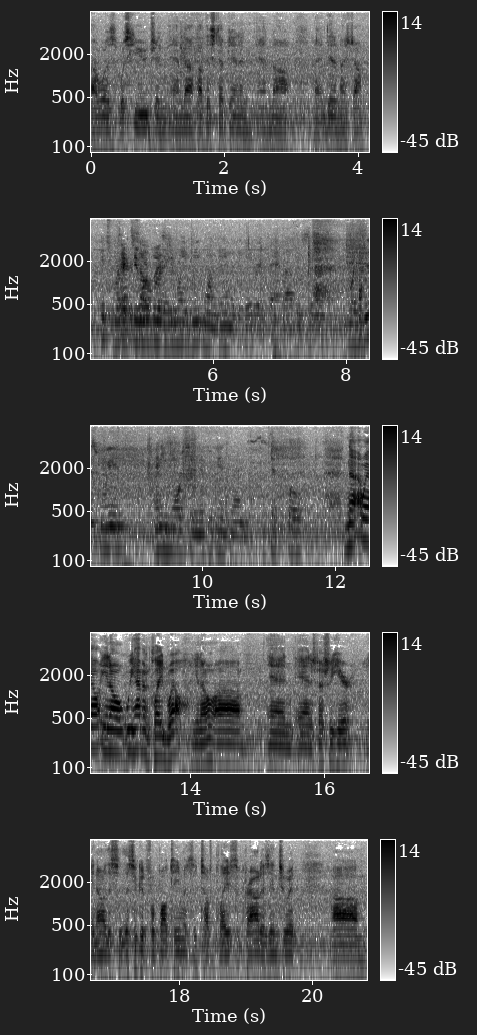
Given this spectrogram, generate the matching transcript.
uh, was was huge, and, and uh, I thought they stepped in and and, uh, and did a nice job. It's rare Take to two more, celebrate a week one game with the Gatorade fans, obviously. Was this win any more significant than typical? No, well, you know, we haven't played well, you know, um, and and especially here, you know, this is this is a good football team. It's a tough place. The crowd is into it, um,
